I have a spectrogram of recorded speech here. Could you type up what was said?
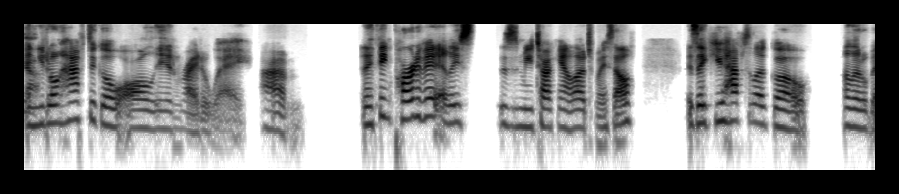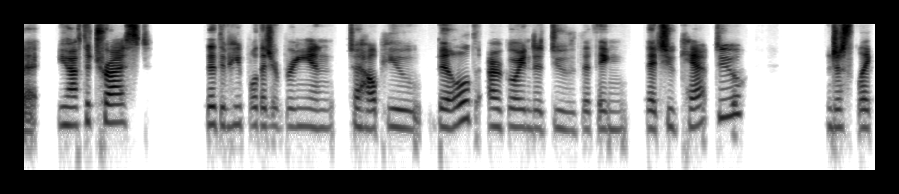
yeah. and you don't have to go all in right away. Um, and I think part of it, at least this is me talking out loud to myself, is like you have to let go a little bit. You have to trust that the people that you're bringing in to help you build are going to do the thing that you can't do and just like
